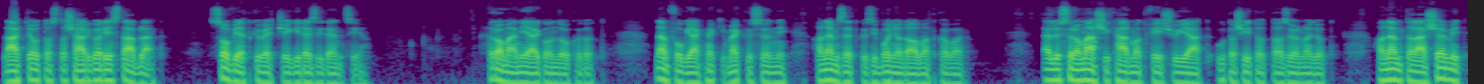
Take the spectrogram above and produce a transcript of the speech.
Látja ott azt a sárga résztáblát? Szovjet követségi rezidencia. Románi elgondolkodott. Nem fogják neki megköszönni, ha nemzetközi bonyodalmat kavar. Először a másik hármat fésülját, utasította az őrnagyot. Ha nem talál semmit,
